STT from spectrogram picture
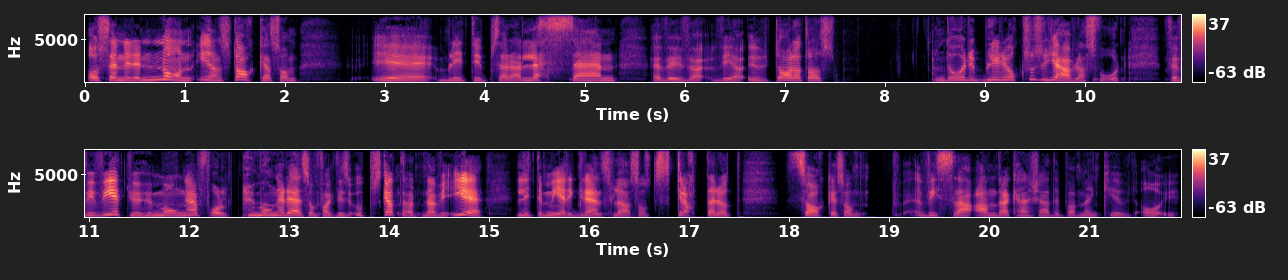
Och sen är det någon enstaka som eh, blir typ så här ledsen över hur vi har- vi har uttalat oss. Då det, blir det också så jävla svårt. För vi vet ju hur många, folk, hur många det är som faktiskt uppskattar att när vi är lite mer gränslösa och skrattar åt saker som vissa andra kanske hade bara men gud oj.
